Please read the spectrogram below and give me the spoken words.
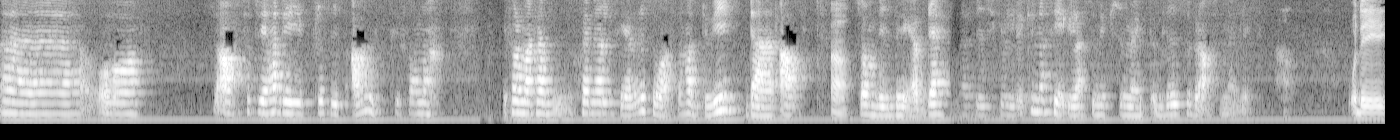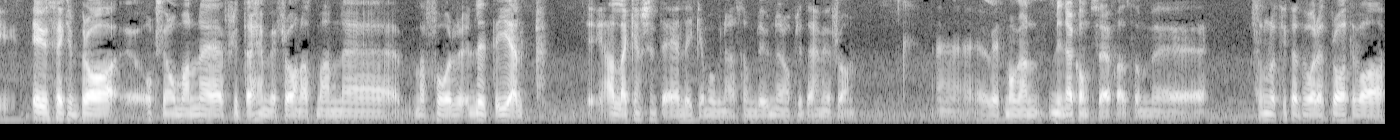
Eh, och, ja, så vi hade i princip allt. Ifall man, ifall man kan generalisera det så, så hade vi där allt Ja. som vi behövde för att vi skulle kunna segla så mycket som möjligt och bli så bra som möjligt. Och det är ju säkert bra också om man eh, flyttar hemifrån att man, eh, man får lite hjälp. Alla kanske inte är lika mogna som du när de flyttar hemifrån. Eh, Jag vet många av mina kompisar i alla fall som, som nog tyckte att det var rätt bra att det var,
